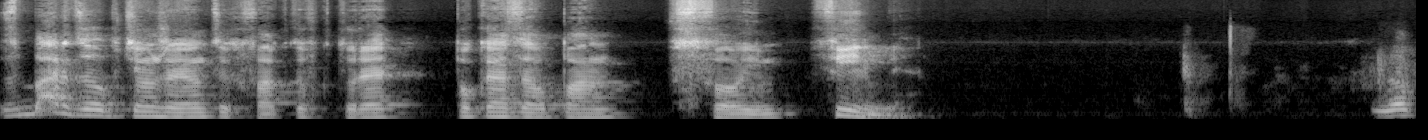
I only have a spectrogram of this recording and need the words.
z bardzo obciążających faktów, które pokazał pan w swoim filmie? No,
